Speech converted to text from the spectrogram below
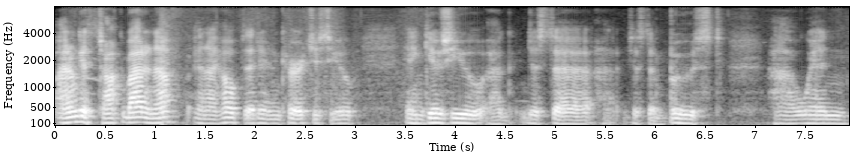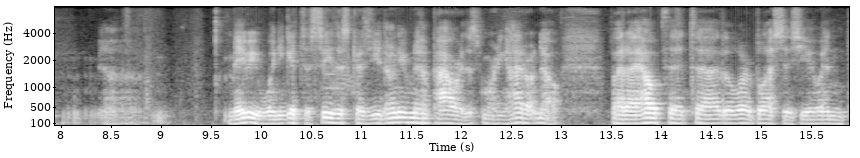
I don't get to talk about enough, and I hope that it encourages you and gives you just a just a boost uh, when uh, maybe when you get to see this because you don't even have power this morning. I don't know, but I hope that uh, the Lord blesses you and,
